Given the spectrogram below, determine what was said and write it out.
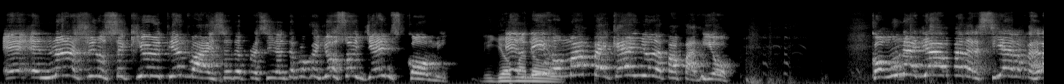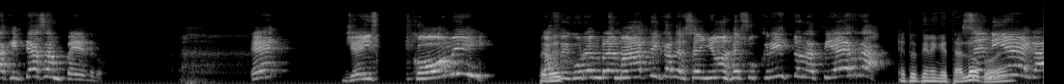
eh, el National Security Advisor del presidente porque yo soy James Comey, el hijo más pequeño de Papá Dios, con una llave del cielo que se la quité a San Pedro. ¿Eh? James Comey, la figura emblemática del Señor Jesucristo en la tierra. Esto tiene que estar loco. Se ¿eh? niega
